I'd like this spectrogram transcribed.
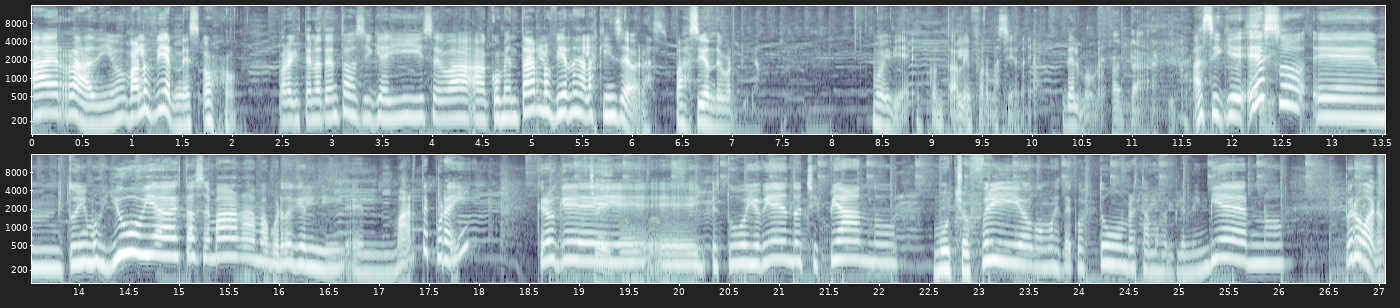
a, a Radio. Va los viernes, ojo. Para que estén atentos, así que ahí se va a comentar los viernes a las 15 horas. Pasión deportiva. Muy bien, con toda la información ahí del momento. Fantástico. Así que Sí. eso, eh, tuvimos lluvia esta semana, me acuerdo que el, el martes por ahí, creo que eh, estuvo lloviendo, chispeando, mucho frío, como es de costumbre, estamos en pleno invierno. Pero bueno,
